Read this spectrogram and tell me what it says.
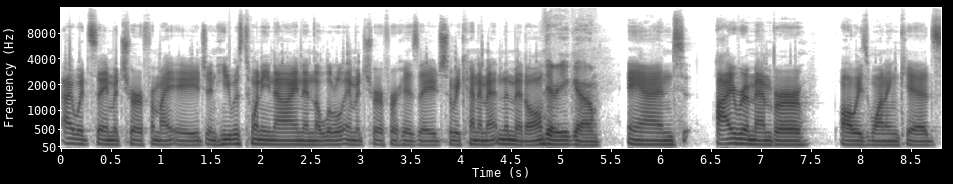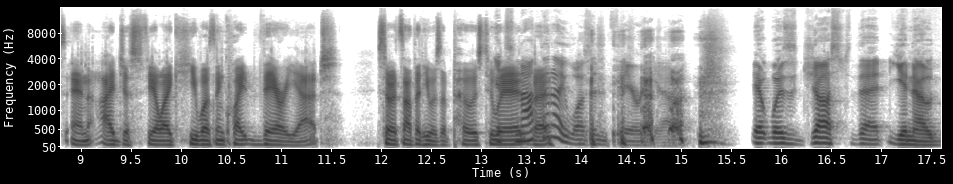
I would say mature for my age, and he was 29 and a little immature for his age. So we kind of met in the middle. There you go. And I remember always wanting kids, and I just feel like he wasn't quite there yet. So it's not that he was opposed to it's it. It's not but... that I wasn't there yet. it was just that, you know,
